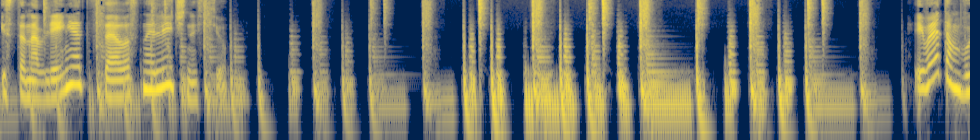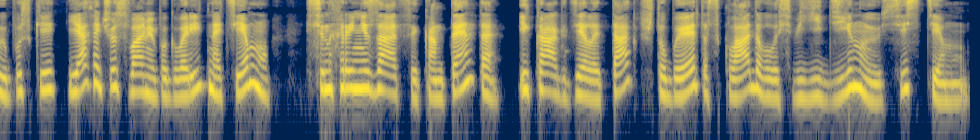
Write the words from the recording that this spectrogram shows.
и становления целостной личностью. И в этом выпуске я хочу с вами поговорить на тему синхронизации контента и как делать так, чтобы это складывалось в единую систему.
